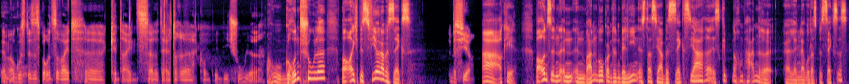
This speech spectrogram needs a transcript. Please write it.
Im oh. August ist es bei uns soweit, äh, Kind 1, also der Ältere, kommt in die Schule. Oh, Grundschule, bei euch bis vier oder bis sechs? Bis vier. Ah, okay. Bei uns in, in, in Brandenburg und in Berlin ist das ja bis sechs Jahre. Es gibt noch ein paar andere äh, Länder, wo das bis sechs ist.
